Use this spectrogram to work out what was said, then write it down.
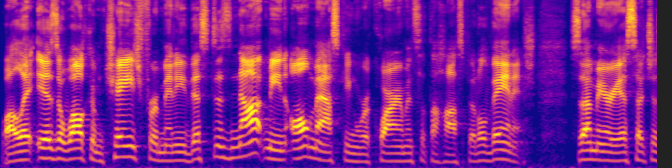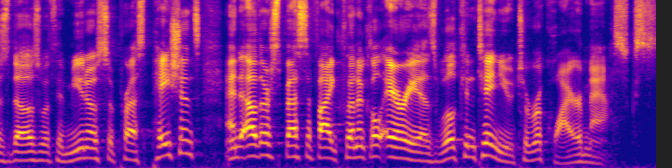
While it is a welcome change for many, this does not mean all masking requirements at the hospital vanish. Some areas, such as those with immunosuppressed patients and other specified clinical areas, will continue to require masks.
